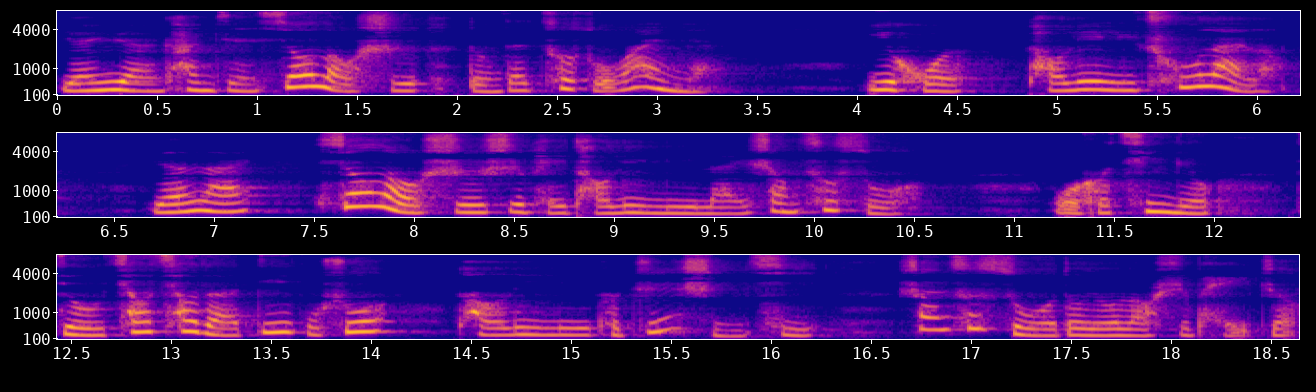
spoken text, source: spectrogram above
远远看见肖老师等在厕所外面，一会儿陶丽丽出来了。原来肖老师是陪陶丽丽来上厕所。我和清流就悄悄地嘀咕说：“陶丽丽可真神气，上厕所都有老师陪着。”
